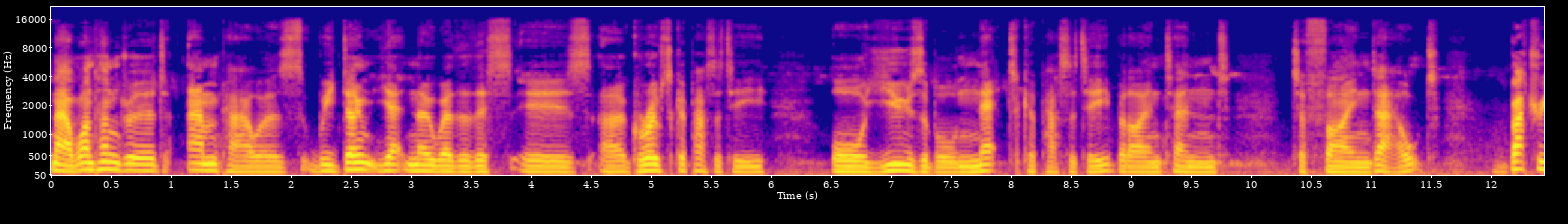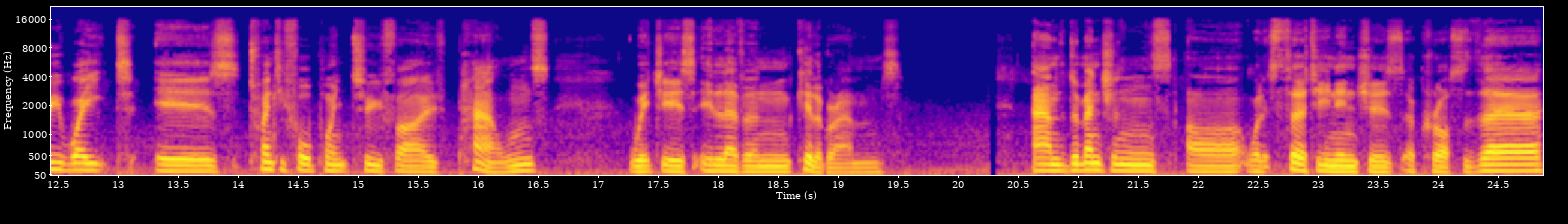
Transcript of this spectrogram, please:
Now 100 amp hours, we don't yet know whether this is uh, gross capacity or usable net capacity, but I intend to find out. Battery weight is 24.25 pounds which is 11 kilograms. And the dimensions are well it's 13 inches across there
